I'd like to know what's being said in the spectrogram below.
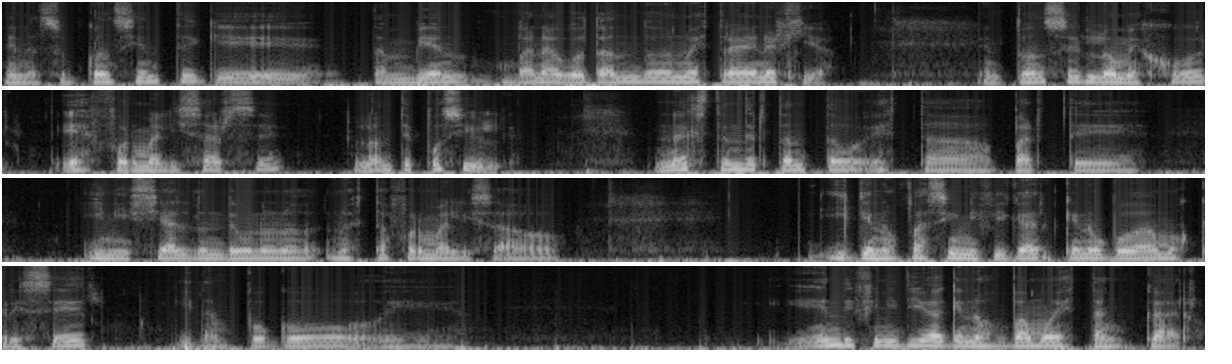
en el subconsciente, que también van agotando nuestra energía. Entonces lo mejor es formalizarse lo antes posible. No extender tanto esta parte inicial donde uno no, está formalizado y que nos va a significar que no podamos crecer y tampoco eh, en definitiva que nos vamos a estancar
